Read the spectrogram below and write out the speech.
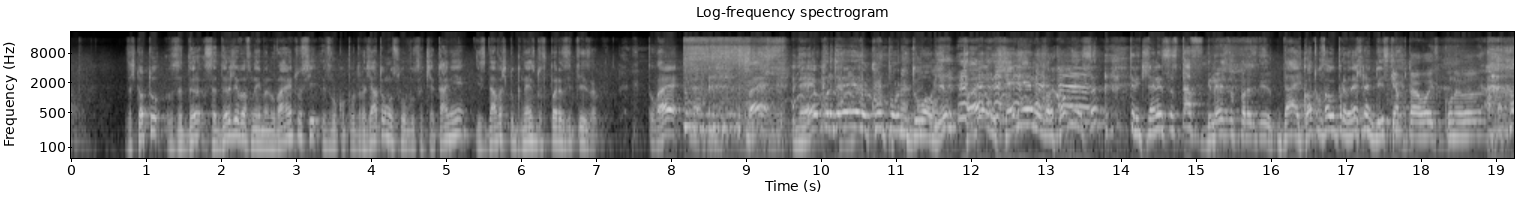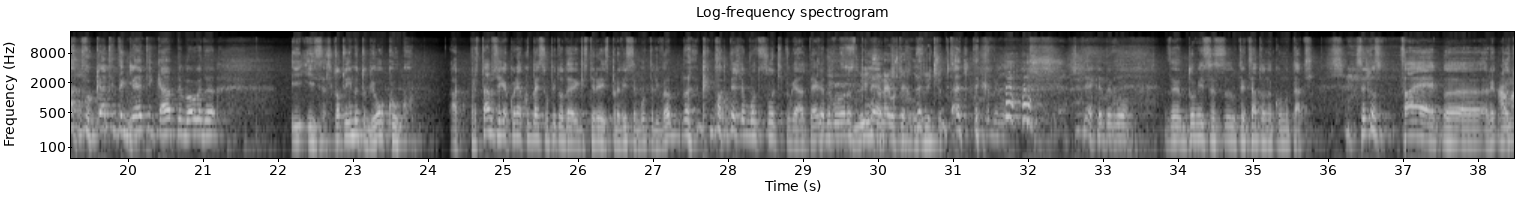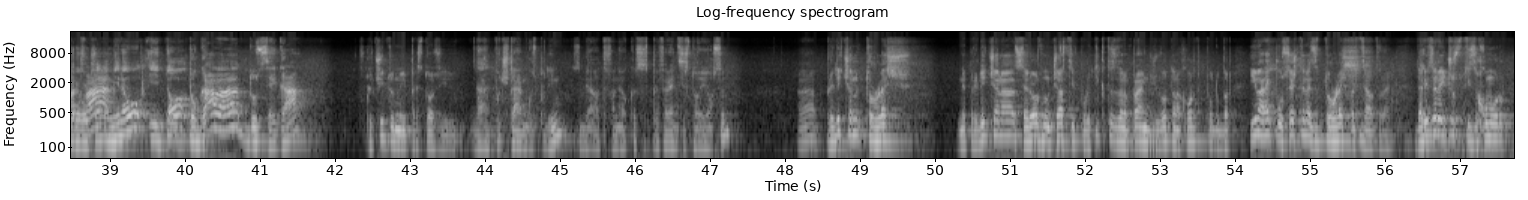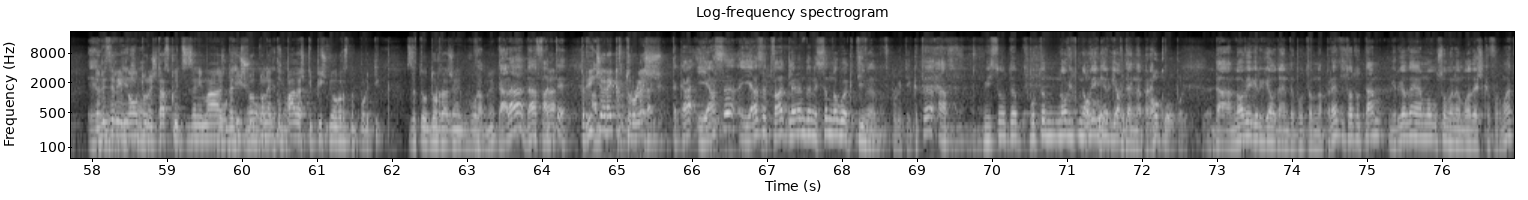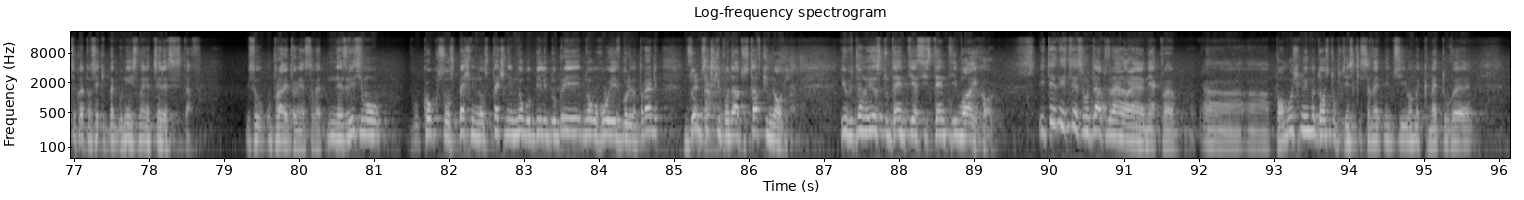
Защото задър, съдържа в наименованието си звукоподражателно словосъчетание, издаващо гнездов паразитизъм. Това е, това е, не е определение на кулпорнитология, това е решение на Върховния съд, тричленен състав. Гнездо паразитизъм. Да, и когато това го преведеш на английски, Тя по тази логика Кунева адвокатите гледат и казват, не мога да... И, и защото името било Куко. А представям си, ако някой беше се опитал да регистрира и справи се мутри вън, какво те ще му се случи тогава? Тега да го лично разпилеят. него ще го заличат. Да, щяха да го... Щяха да го... За думи с отрицателна конотация. Всъщност, това е, е моето революционно е- минало и то... От тогава до сега, включително и през този Да. почитаем господин с бялата фанелка с преференция 108, а, прилича на тролеж. Не прилича на сериозно участие в политиката, за да направим живота на хората по-добър. Има някакво усещане за тролеж през цялото време. Дали заради чувството ти за хумор, Е, дали заради многото неща, с които се занимаваш, дали Логично, защото не попадаш типичния образ на политик, за Теодор даже не говорим. не? Да, да, да, факт е. А, прилича някакъв тролеж. Так, така, и аз, и аз за това гледам да не съм много активен в политиката, а в смисъл да бутам нови, новия Гергьов ден напред. около политика, Да, новия Гергьов ден да бутам напред, защото там Гергьов ден е много особена младежка формация, която на всеки 5 години сменя целия състав. Мисъл, управителния съвет. Независимо колко са успешни, неуспешни, много били добри, много хубави избори направили, така. всички подават оставки нови. И обикновено идват студенти, асистенти и млади хора. И те наистина се дават време на време някаква а, а, помощ, но има доста общински съветници, имаме кметове.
